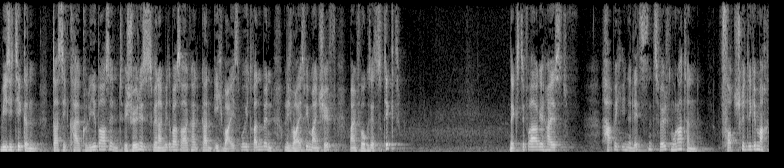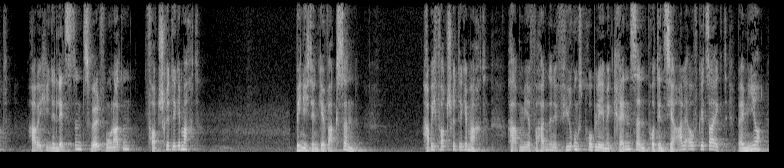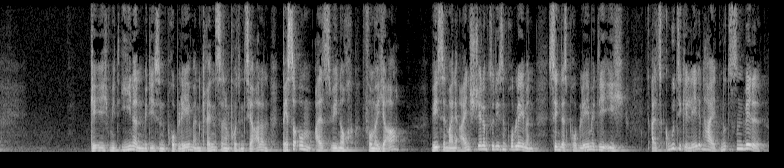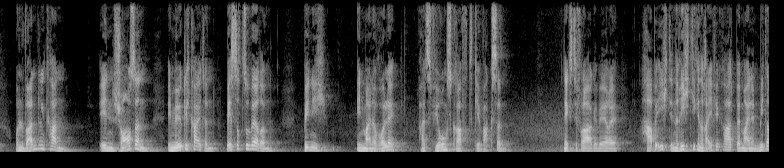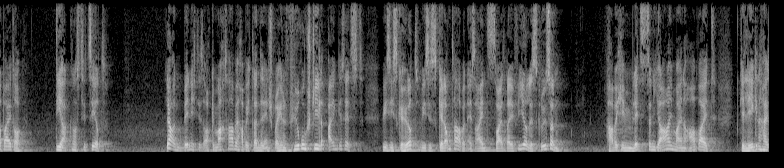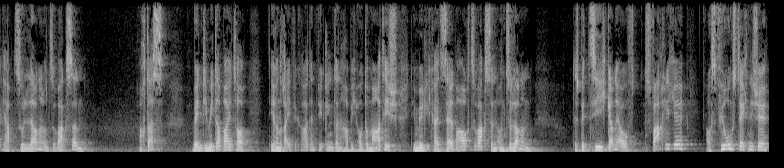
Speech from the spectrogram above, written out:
wie sie ticken, dass sie kalkulierbar sind. Wie schön ist es, wenn ein Mitarbeiter sagen kann, ich weiß, wo ich dran bin und ich weiß, wie mein Chef, mein Vorgesetzter tickt. Nächste Frage heißt, habe ich in den letzten zwölf Monaten Fortschritte gemacht? Habe ich in den letzten zwölf Monaten Fortschritte gemacht? Bin ich denn gewachsen? Habe ich Fortschritte gemacht? Haben mir vorhandene Führungsprobleme, Grenzen, Potenziale aufgezeigt? Bei mir? Gehe ich mit Ihnen, mit diesen Problemen, Grenzen und Potenzialen besser um als wie noch vor einem Jahr? Wie ist denn meine Einstellung zu diesen Problemen? Sind es Probleme, die ich als gute Gelegenheit nutzen will und wandeln kann in Chancen, in Möglichkeiten, besser zu werden? Bin ich in meiner Rolle als Führungskraft gewachsen? Nächste Frage wäre, habe ich den richtigen Reifegrad bei meinen Mitarbeitern diagnostiziert? Ja, und wenn ich das auch gemacht habe, habe ich dann den entsprechenden Führungsstil eingesetzt wie sie es gehört, wie sie es gelernt haben. S1, 2, 3, 4, lässt grüßen. Habe ich im letzten Jahr in meiner Arbeit Gelegenheit gehabt zu lernen und zu wachsen? Auch das, wenn die Mitarbeiter ihren Reifegrad entwickeln, dann habe ich automatisch die Möglichkeit, selber auch zu wachsen und zu lernen. Das beziehe ich gerne auf das Fachliche, aufs Führungstechnische,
